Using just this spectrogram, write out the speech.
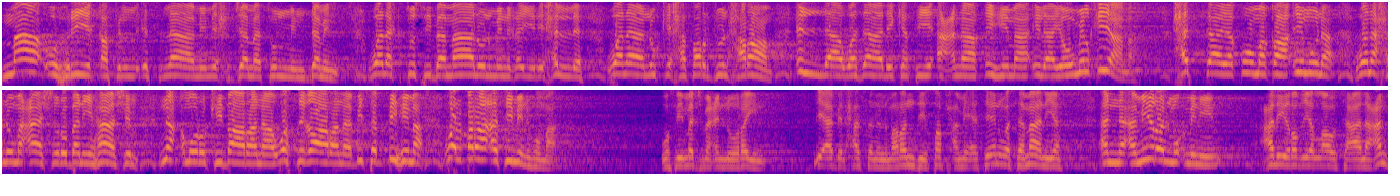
ما أهريق في الإسلام محجمة من دم ولا اكتسب مال من غير حله ولا نكح فرج حرام إلا وذلك في أعناقهما إلى يوم القيامة. حتى يقوم قائمنا ونحن معاشر بني هاشم نأمر كبارنا وصغارنا بسبهما والبراءة منهما. وفي مجمع النورين لأبي الحسن المرندي صفحة 208 أن أمير المؤمنين علي رضي الله تعالى عنه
